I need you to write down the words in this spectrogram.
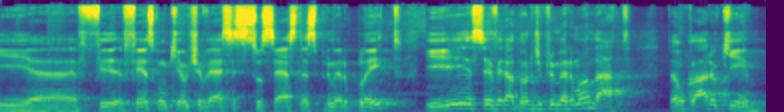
e uh, fez com que eu tivesse esse sucesso nesse primeiro pleito e ser vereador de primeiro mandato. Então, claro que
